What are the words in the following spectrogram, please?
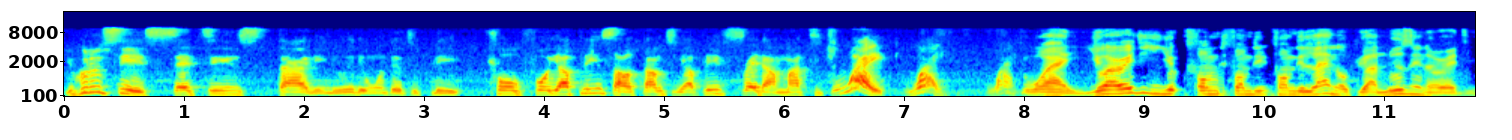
You couldn't see a certain style in the way they wanted to play. For for you are playing Southampton, you are playing Fred and Matic. Why? Why? Why? Why? You already you, from from the from the lineup, you are losing already.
